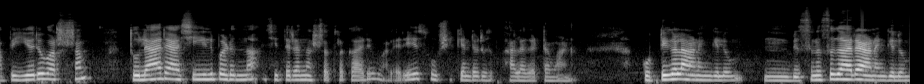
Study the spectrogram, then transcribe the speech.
അപ്പോൾ ഈ ഒരു വർഷം തുലാരാശിയിൽ പെടുന്ന ചിത്തിര നക്ഷത്രക്കാർ വളരെ സൂക്ഷിക്കേണ്ട ഒരു കാലഘട്ടമാണ്. കുട്ടികളാണെങ്കിലും ബിസിനസ്സുകാരാണെങ്കിലും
